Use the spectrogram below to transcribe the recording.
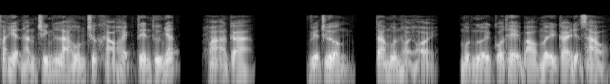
phát hiện hắn chính là hôm trước khảo hạch tên thứ nhất, hoa an ca. Viện trưởng, ta muốn hỏi hỏi, một người có thể báo mấy cái điện sao?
